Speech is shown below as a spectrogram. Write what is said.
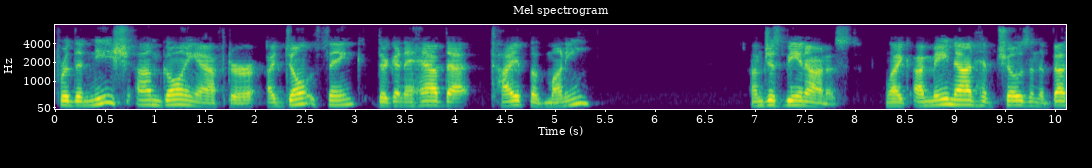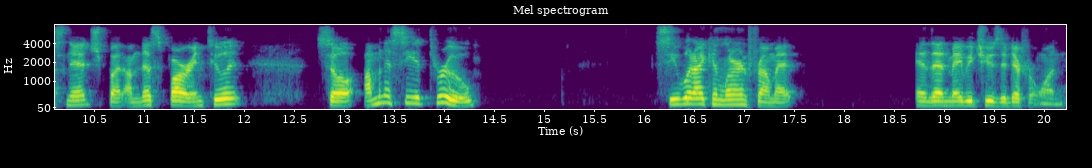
for the niche I'm going after, I don't think they're going to have that type of money. I'm just being honest. Like I may not have chosen the best niche, but I'm this far into it. So I'm going to see it through, see what I can learn from it, and then maybe choose a different one.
